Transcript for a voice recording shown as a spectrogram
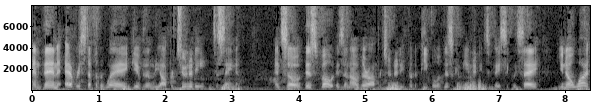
And then every step of the way, give them the opportunity to say no. And so this vote is another opportunity for the people of this community to basically say, you know what?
